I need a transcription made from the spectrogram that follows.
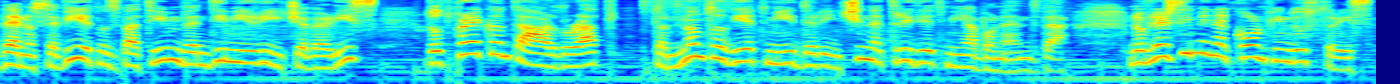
dhe nëse vihet në zbatim vendimi i ri i qeverisë, do të preken të ardhurat e nëntëdhjetë mijë deri njëqind e tridhjetë mijë abonentëve. Në vlerësimin e Konfindustrisë,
